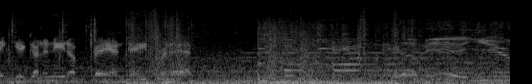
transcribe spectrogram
think you're gonna need a band-aid for that. Come here, you!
